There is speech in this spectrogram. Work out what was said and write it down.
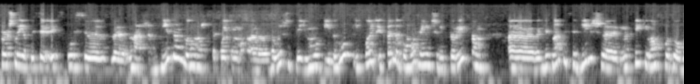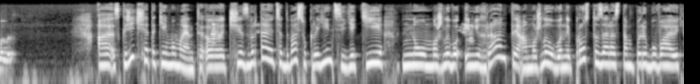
пройшли якусь екскурсію з нашим гідом, ви можете потім е, залишити йому відгук, і, і це допоможе іншим туристам дізнатися більше, наскільки вам сподобалось. А скажіть ще такий момент: Е, чи звертаються до вас українці, які ну можливо емігранти, а можливо, вони просто зараз там перебувають?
